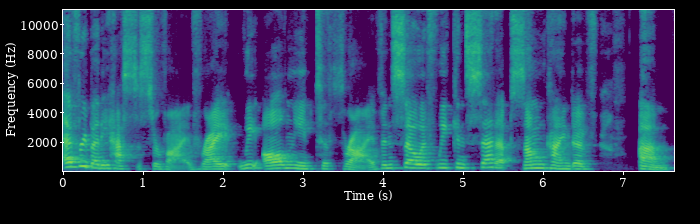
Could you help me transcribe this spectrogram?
everybody has to survive right? We all need to thrive. And so if we can set up some kind of um,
